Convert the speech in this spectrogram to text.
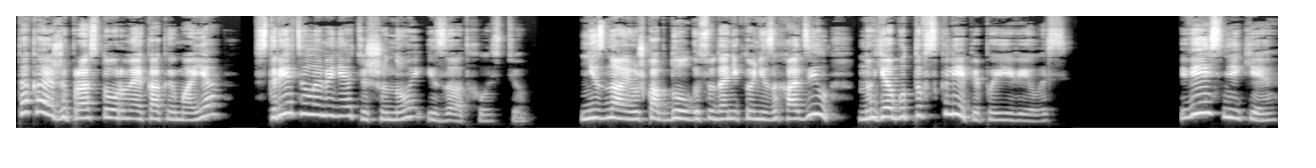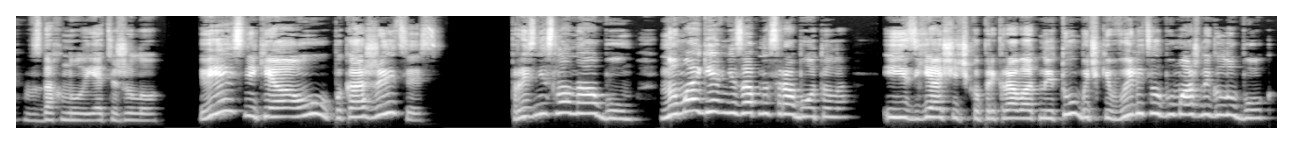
такая же просторная, как и моя, встретила меня тишиной и затхлостью. Не знаю уж, как долго сюда никто не заходил, но я будто в склепе появилась. «Вестники!» — вздохнула я тяжело. «Вестники, ау, покажитесь!» Произнесла наобум, но магия внезапно сработала, и из ящичка прикроватной тумбочки вылетел бумажный голубок.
